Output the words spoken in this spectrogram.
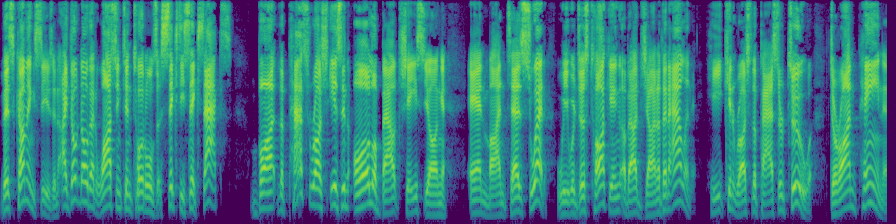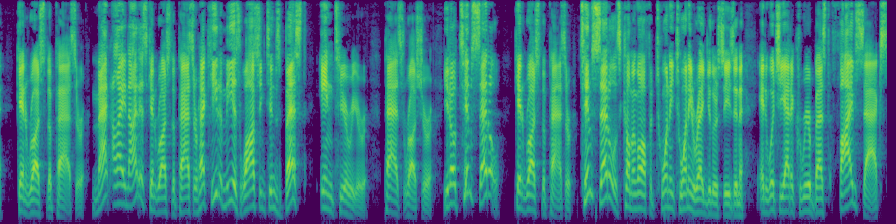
this coming season. I don't know that Washington totals 66 sacks, but the pass rush isn't all about Chase Young and Montez Sweat. We were just talking about Jonathan Allen. He can rush the passer too. Daron Payne can rush the passer. Matt Ioannidis can rush the passer. Heck, he to me is Washington's best interior pass rusher. You know, Tim Settle can rush the passer. Tim Settle is coming off a 2020 regular season in which he had a career best five sacks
